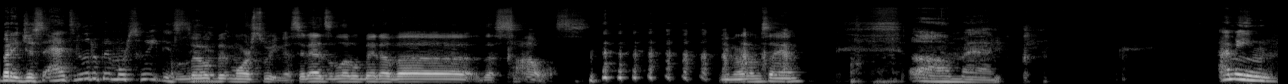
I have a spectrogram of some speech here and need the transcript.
But it just adds a little bit more A sweetness. to little it. bit more sweetness. It adds a little bit of uh the sauce. you know what I'm saying? Oh man. I mean,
